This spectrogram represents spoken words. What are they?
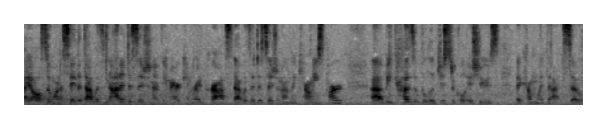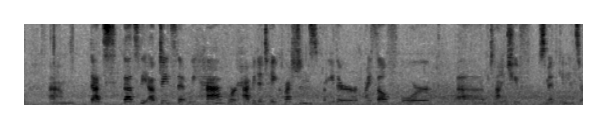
I also want to say that that was not a decision of the American Red Cross. That was a decision on the county's part uh, because of the logistical issues that come with that. So um, that's that's the updates that we have. We're happy to take questions. Either myself or uh, Battalion Chief Smith can answer.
